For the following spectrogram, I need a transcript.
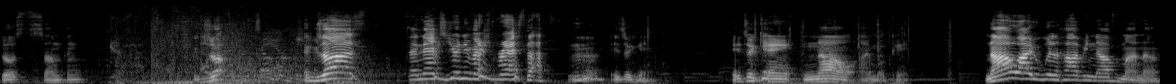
dust, something. Exhaust. Exhaust. The next universe pressed us. it's okay. It's okay. Now I'm okay. Now I will have enough mana.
